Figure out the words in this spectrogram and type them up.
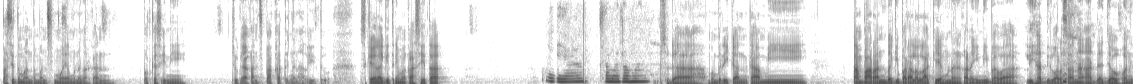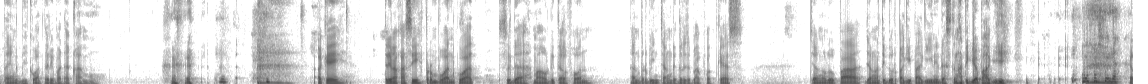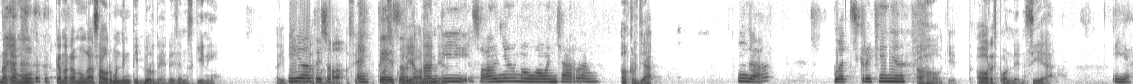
pasti teman-teman semua yang mendengarkan podcast ini juga akan sepakat dengan hal itu. Sekali lagi terima kasih tak Iya, sama-sama. sudah memberikan kami tamparan bagi para lelaki yang mendengarkan ini bahwa lihat di luar sana ada jauh wanita yang lebih kuat daripada kamu. Oke, terima kasih perempuan kuat sudah mau ditelepon dan berbincang di Terjebak Podcast. Jangan lupa jangan tidur pagi-pagi ini udah setengah tiga pagi. karena kamu karena kamu nggak sahur mending tidur deh di jam segini. Daripada Iya besok kesiangan. eh Masih besok kuliah online ya? nanti soalnya mau wawancara. Oh kerja? Enggak. Buat skripsinya. Oh gitu. Oh respondensi ya. Iya.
